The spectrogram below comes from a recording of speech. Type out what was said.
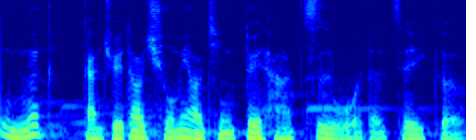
你会感觉到邱妙金对他自我的这个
